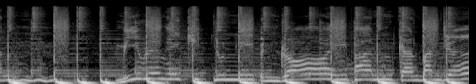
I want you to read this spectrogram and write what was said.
ัน มีเรื่องให้คิดนู่นนี่เป็นร้อยพันการบ้านเยอะ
